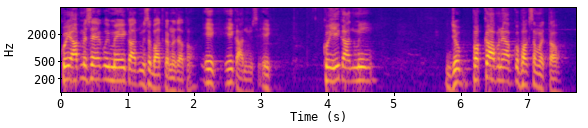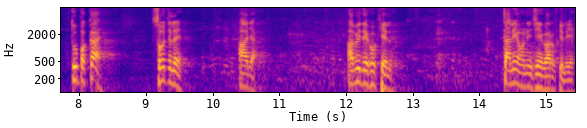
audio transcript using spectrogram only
कोई आप में से है? कोई मैं एक आदमी से बात करना चाहता हूँ। एक एक आदमी से, एक। कोई एक आदमी जो पक्का अपने आप को भक्त समझता हो। तू पक्का है? सोच ले। आ जा अभी देखो खेल। तालियाँ होनी चाहिए गौरव के लिए।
